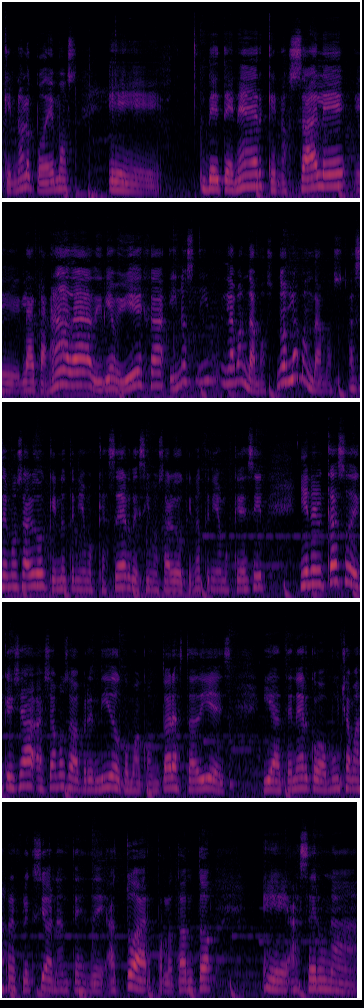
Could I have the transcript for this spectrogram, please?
que no lo podemos eh, detener, que nos sale eh, la tanada, diría mi vieja, y, nos, la mandamos, nos la mandamos. Hacemos algo que no teníamos que hacer, decimos algo que no teníamos que decir, y en el caso de que ya hayamos aprendido como a contar hasta 10 y a tener como mucha más reflexión antes de actuar, por lo tanto, eh, hacer una,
